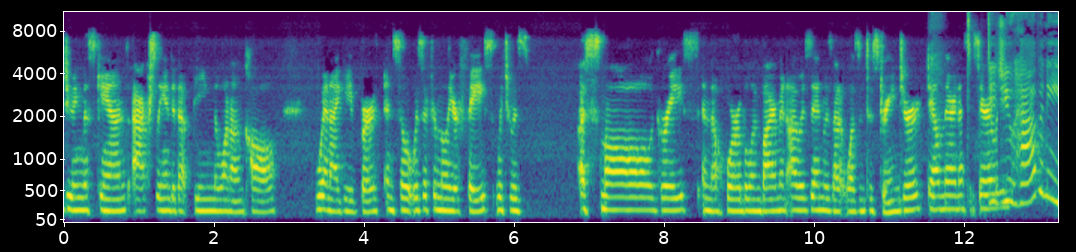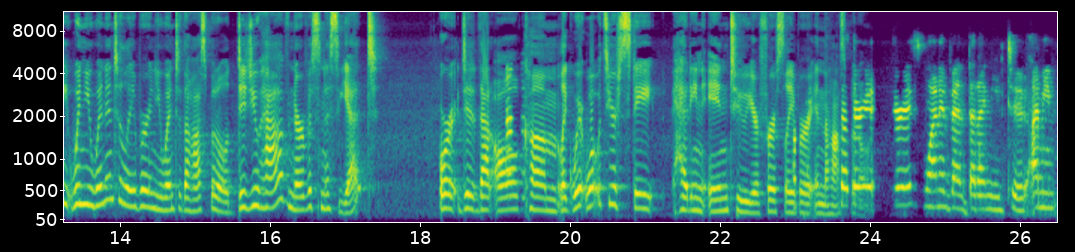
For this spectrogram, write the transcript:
doing the scans actually ended up being the one on call when I gave birth, and so it was a familiar face, which was a small grace in the horrible environment I was in was that it wasn't a stranger down there necessarily. Did you have any when you went into labor and you went to the hospital? Did you have nervousness yet? Or did that all come like where, what was your state heading into your first labor in the hospital? So there, there is one event that I need to. I mean,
